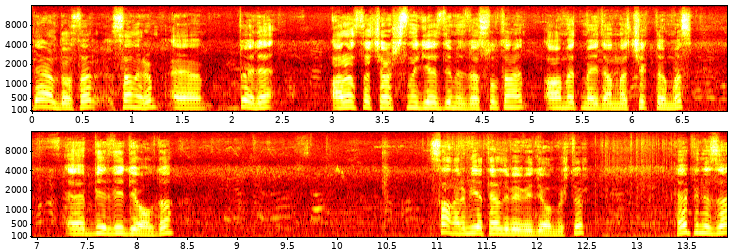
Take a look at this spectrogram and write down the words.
Değerli dostlar sanırım e, böyle Aras'ta çarşısını gezdiğimiz ve Sultanahmet Meydanı'na çıktığımız bir video oldu. Sanırım yeterli bir video olmuştur. Hepinize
